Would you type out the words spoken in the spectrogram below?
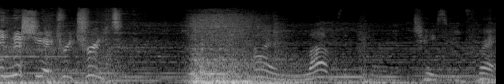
Initiate retreat. I love the feeling of chasing prey.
